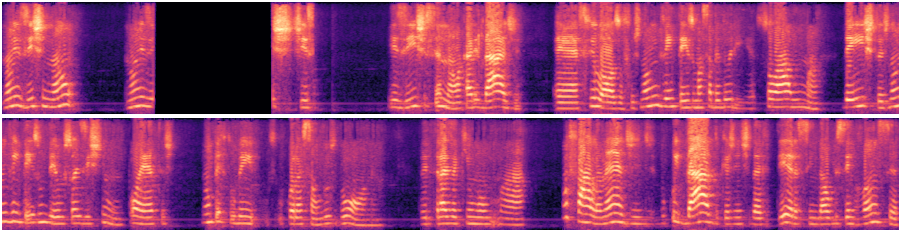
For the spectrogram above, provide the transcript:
não existe, não, não existe, existe senão a caridade. É, filósofos, não inventeis uma sabedoria, só há uma. Deístas, não inventeis um Deus, só existe um. Poetas, não perturbem o coração do, do homem. Então, ele traz aqui uma, uma, uma fala né, de, de, do cuidado que a gente deve ter, assim, da observância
